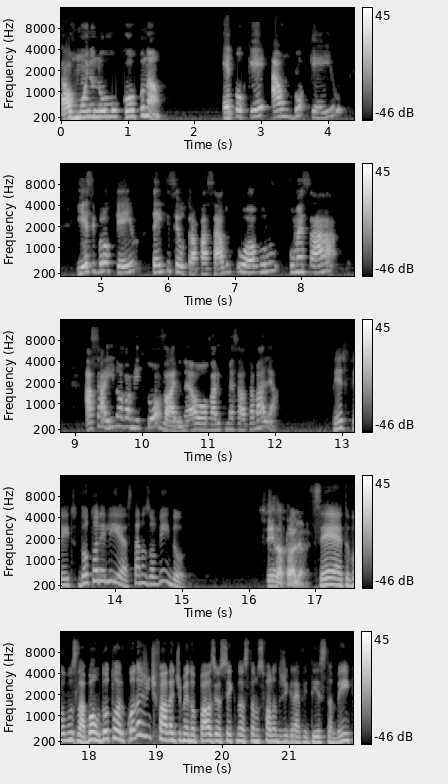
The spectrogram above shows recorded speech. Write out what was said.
hormônio no corpo, não. É porque há um bloqueio e esse bloqueio tem que ser ultrapassado para o óvulo começar a sair novamente do ovário, né? O ovário começar a trabalhar. Perfeito. Doutor Elias, está nos ouvindo? Sim, Natália. Certo, vamos lá. Bom, doutor, quando a gente fala de menopausa, eu sei que nós estamos falando de gravidez também,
